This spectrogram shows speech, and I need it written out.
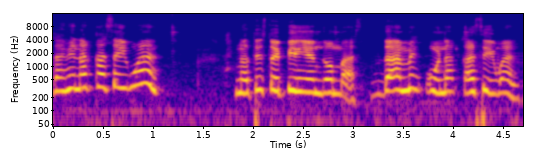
Dame una casa igual. No te estoy pidiendo más. Dame una casa igual.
